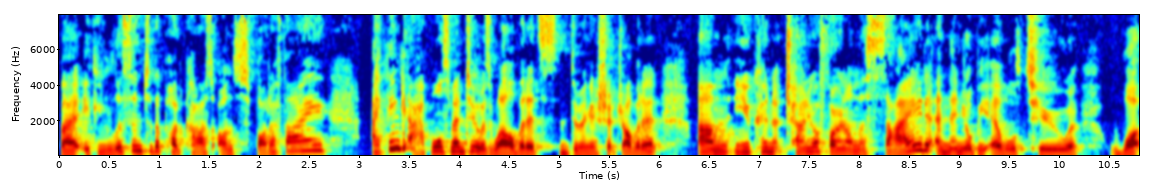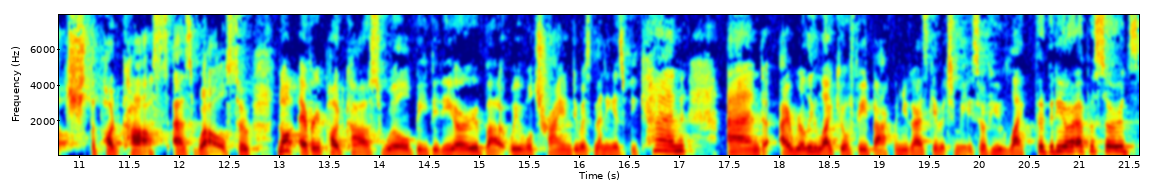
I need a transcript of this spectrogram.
But if you listen to the podcast on Spotify, I think Apple's meant to as well, but it's doing a shit job at it. Um, you can turn your phone on the side and then you'll be able to watch the podcast as well. So, not every podcast will be video, but we will try and do as many as we can. And I really like your feedback when you guys give it to me. So, if you like the video episodes,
